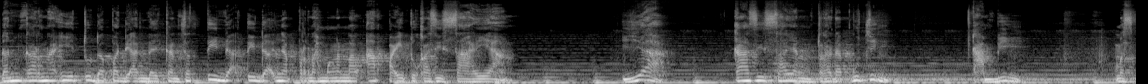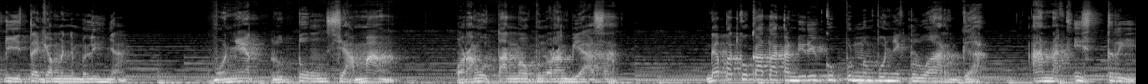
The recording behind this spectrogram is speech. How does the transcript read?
Dan karena itu dapat diandaikan setidak-tidaknya pernah mengenal apa itu kasih sayang. Iya, kasih sayang terhadap kucing, kambing, meski tega menyembelihnya, monyet, lutung, siamang, orang hutan maupun orang biasa. Dapat kukatakan diriku pun mempunyai keluarga, anak istri,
